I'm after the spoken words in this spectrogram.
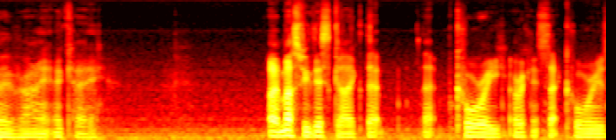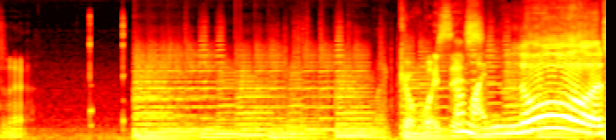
Oh right, okay. Oh, it must be this guy. That that Corey. I reckon it's that Corey, isn't it? Oh my god, what is oh this? Oh my lord!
